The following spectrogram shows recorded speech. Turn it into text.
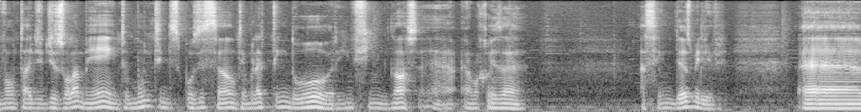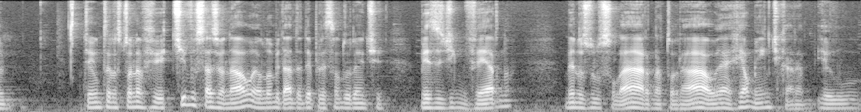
vontade de isolamento, muita indisposição, tem mulher que tem dor, enfim, nossa, é, é uma coisa assim, Deus me livre. É, tem um transtorno afetivo sazonal, é o nome dado à depressão durante meses de inverno, menos luz solar, natural, é realmente, cara, eu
